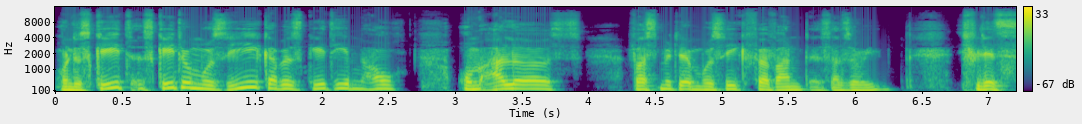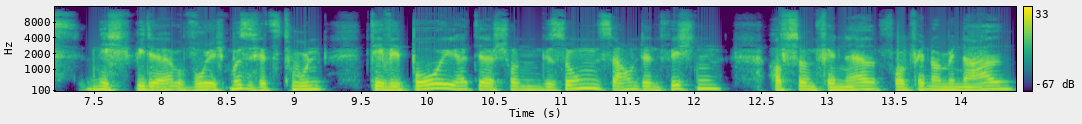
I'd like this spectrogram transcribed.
Und es geht, es geht um Musik, aber es geht eben auch um alles, was mit der Musik verwandt ist. Also ich will jetzt nicht wieder, obwohl ich muss es jetzt tun, David Bowie hat ja schon gesungen, Sound and Vision, auf so einem phänomenalen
